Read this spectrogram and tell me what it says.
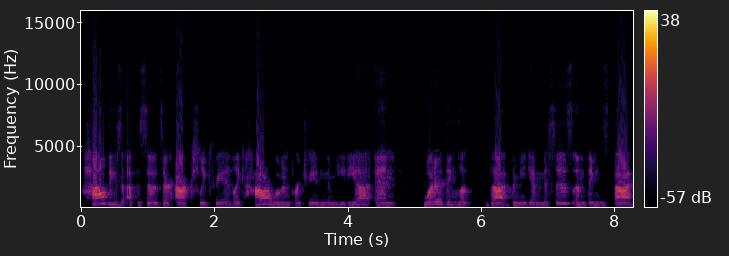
how these episodes are actually created. Like, how are women portrayed in the media, and what are things that that the media misses and things that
